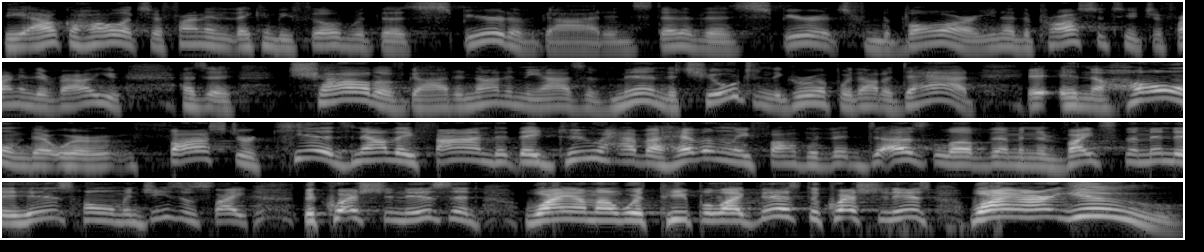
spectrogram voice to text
the alcoholics are finding that they can be filled with the Spirit of God instead of the spirits from the bar. You know, the prostitutes are finding their value as a child of God and not in the eyes of men. The children that grew up without a dad in the home that were foster kids, now they find that they do have a heavenly Father that does love them and invites them into his home. And Jesus, like, the question isn't, Why am I with people like this? The question is, Why aren't you?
